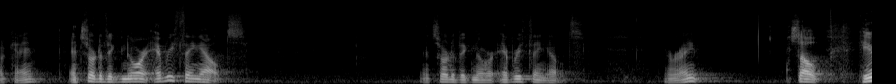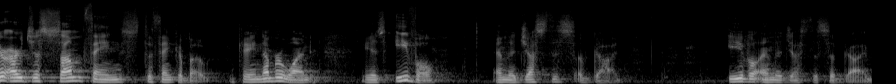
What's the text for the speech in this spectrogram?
Okay? And sort of ignore everything else. And sort of ignore everything else. All right? So, here are just some things to think about. Okay, number one is evil and the justice of God. Evil and the justice of God.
